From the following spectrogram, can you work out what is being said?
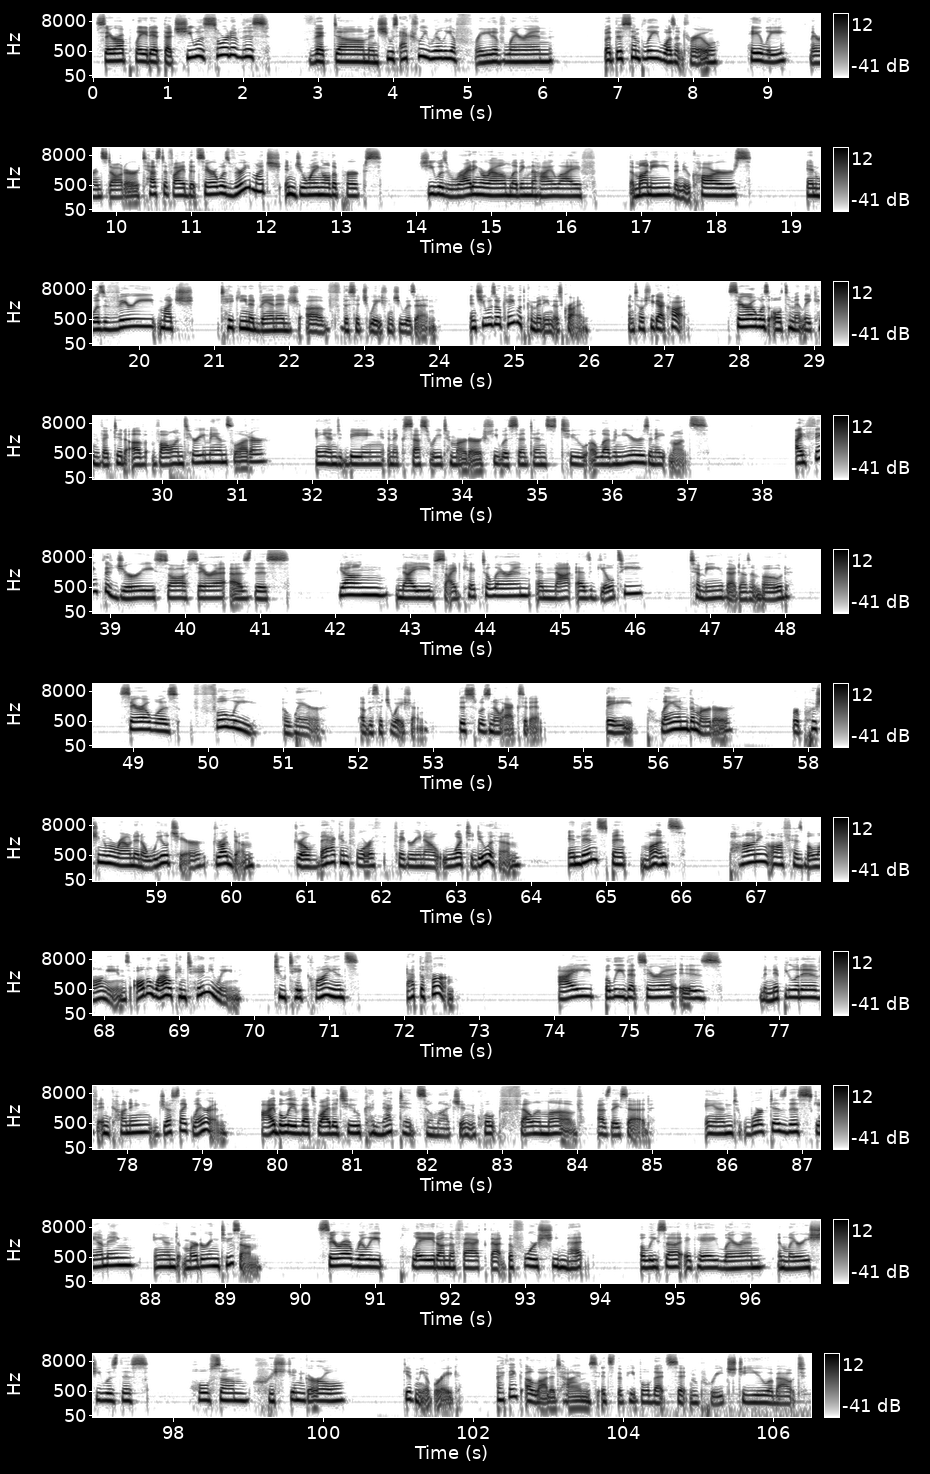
Sarah played it that she was sort of this victim and she was actually really afraid of Laren, but this simply wasn't true. Haley, Laren's daughter, testified that Sarah was very much enjoying all the perks. She was riding around living the high life, the money, the new cars, and was very much taking advantage of the situation she was in. And she was okay with committing this crime until she got caught. Sarah was ultimately convicted of voluntary manslaughter and being an accessory to murder. She was sentenced to 11 years and 8 months. I think the jury saw Sarah as this young, naive sidekick to Laren and not as guilty. To me, that doesn't bode. Sarah was fully aware of the situation. This was no accident. They planned the murder, were pushing him around in a wheelchair, drugged him, drove back and forth figuring out what to do with him, and then spent months pawning off his belongings, all the while continuing to take clients at the firm. I believe that Sarah is manipulative and cunning, just like Laren. I believe that's why the two connected so much and, quote, fell in love, as they said, and worked as this scamming and murdering twosome. Sarah really played on the fact that before she met Elisa, aka Laren, and Larry, she was this wholesome Christian girl. Give me a break. I think a lot of times it's the people that sit and preach to you about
